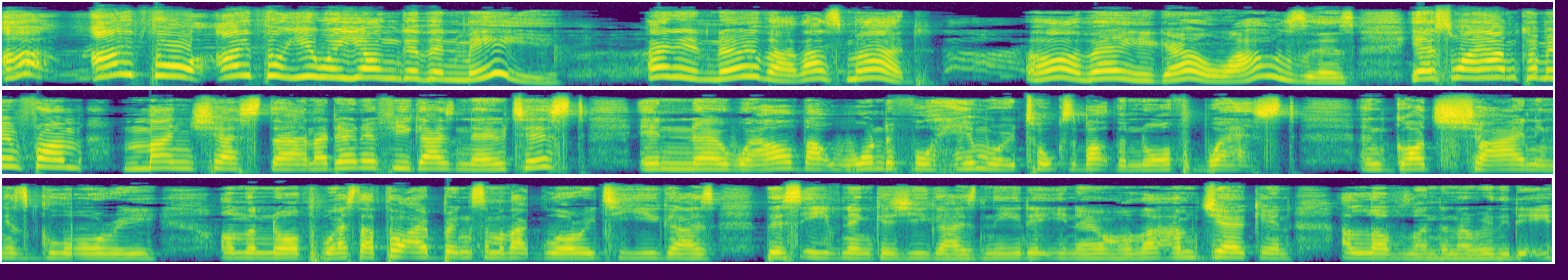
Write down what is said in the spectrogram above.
I, I thought I thought you were younger than me. I didn't know that. That's mad. Oh, there you go. Wowzers. Yes, well, I am coming from Manchester, and I don't know if you guys noticed in Noel, that wonderful hymn where it talks about the Northwest and God shining his glory on the Northwest. I thought I'd bring some of that glory to you guys this evening because you guys need it, you know, all that. I'm joking. I love London. I really do.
